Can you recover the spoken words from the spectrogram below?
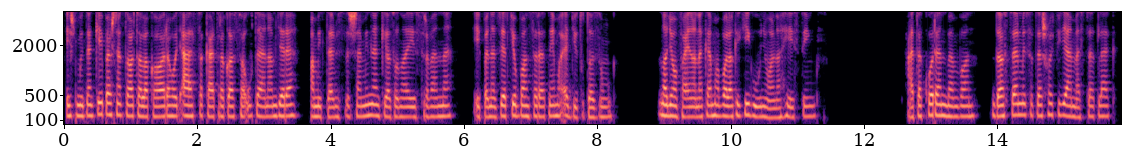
És miután képesnek tartalak arra, hogy álszakát ragaszva utánam gyere, amit természetesen mindenki azonnal észrevenne, éppen ezért jobban szeretném, ha együtt utazunk. Nagyon fájna nekem, ha valaki kigúnyolna Hastings. Hát akkor rendben van, de az természetes, hogy figyelmeztetlek.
